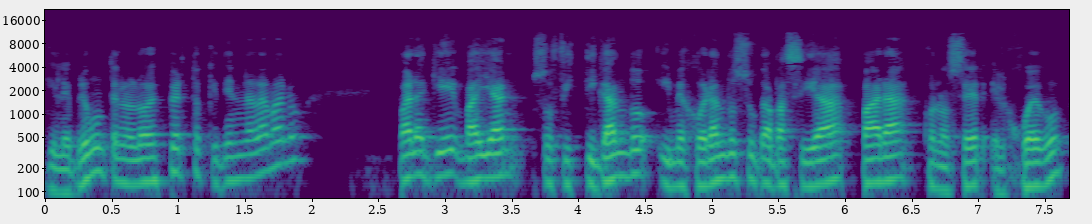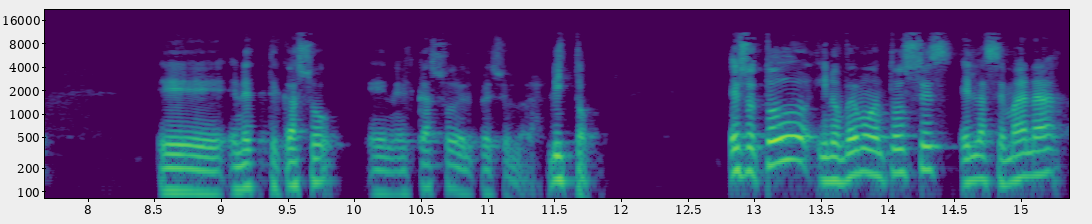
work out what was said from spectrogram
que le pregunten a los expertos que tienen a la mano para que vayan sofisticando y mejorando su capacidad para conocer el juego, eh, en este caso, en el caso del precio del dólar. Listo. Eso es todo y nos vemos entonces en la semana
